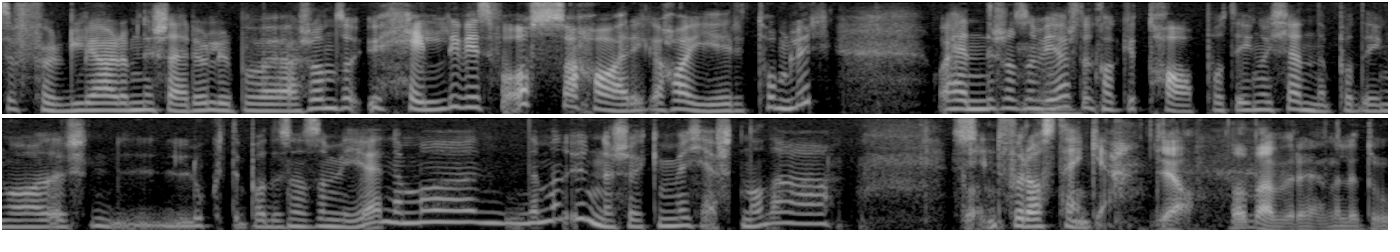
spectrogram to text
selvfølgelig er de nysgjerrige og lurer på hva vi er sånn, så uheldigvis for oss så har ikke haier tomler og hender sånn som vi har, så de kan ikke ta på ting og kjenne på ting og lukte på det sånn som vi gjør. Det må, det må undersøke med kjeften, og da Synd for oss, tenker jeg. Ja, da dauer det en eller to.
